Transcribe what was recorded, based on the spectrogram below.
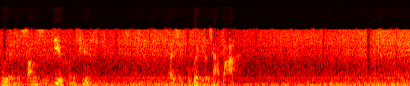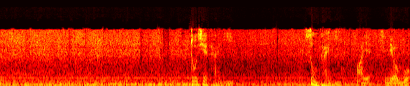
夫人的伤势愈合的迅速，而且不会留下疤痕。多谢太医，宋太医，王爷，请留步。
